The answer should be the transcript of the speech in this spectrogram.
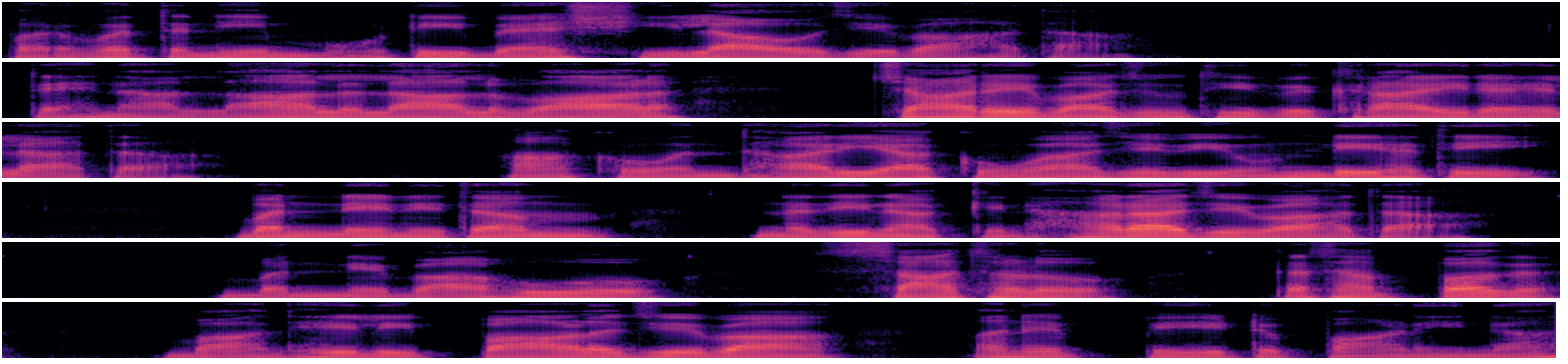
પર્વતની મોટી બે શીલાઓ જેવા હતા. તેના લાલ લાલ વાળ ચારે બાજુથી વિખરાઈ રહેલા હતા. આંખો અંધારિયા કૂવા જેવી ઊંડી હતી. બંને નિતમ નદીના કિનારા જેવા હતા. બંને બાહુઓ, સાથળો તથા પગ બાંધેલી પાળ જેવા અને પેટ પાણીના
